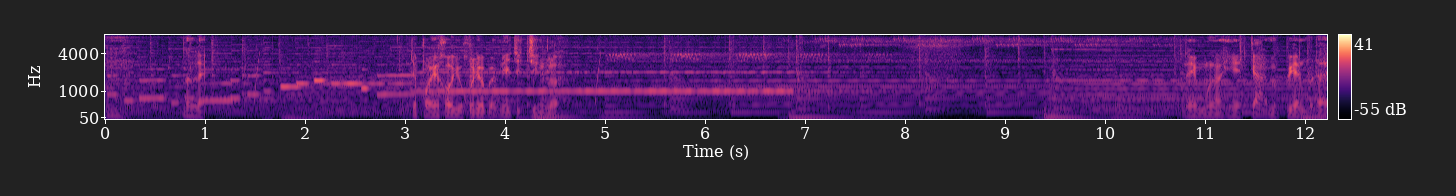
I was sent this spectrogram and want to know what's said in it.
อนั่นแหละ จะปล่อยให้เขาอยู่คนเดียวแบบนี้จริงๆเหรอ ในเมื่อเหตุการณ์มันเปลี่ยนไปได้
